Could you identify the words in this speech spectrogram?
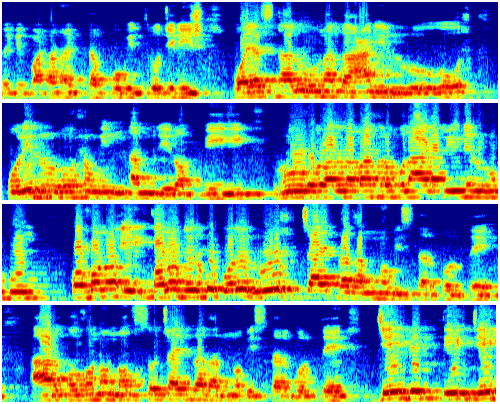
থেকে পাঠানো একটা পবিত্র জিনিস। ওয়ায়াসআলুনাকা আনির রূহ। কুলির রুহু মিন আমরি রব্বি। রূহ আল্লাহ পাক রব্বুল আলামিনের হুকুম, কখনো এই কলবের উপরে রুহ চায় প্রাধান্য বিস্তার করতে, আর কখনো নফস চায় প্রাধান্য বিস্তার করতে। যেই ব্যক্তি, যেই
